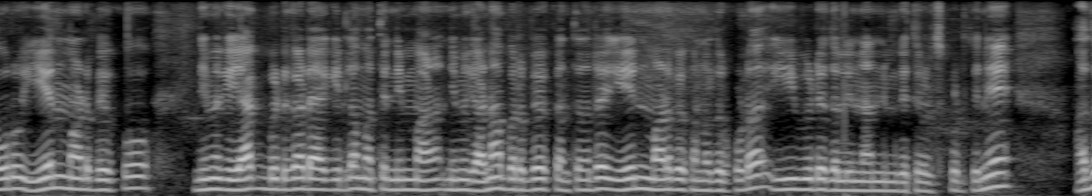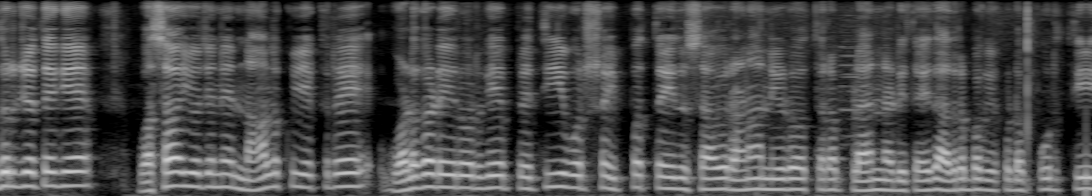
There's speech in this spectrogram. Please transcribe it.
ಅವರು ಏನು ಮಾಡಬೇಕು, ನಿಮಗೆ ಯಾಕೆ ಬಿಡುಗಡೆ ಆಗಿಲ್ಲ, ಮತ್ತು ನಿಮ್ಮ ನಿಮಗೆ ಹಣ ಬರಬೇಕಂತಂದರೆ ಏನು ಮಾಡಬೇಕು ಅನ್ನೋದು ಕೂಡ ಈ ವಿಡಿಯೋದಲ್ಲಿ ನಾನು ನಿಮಗೆ ತಿಳಿಸ್ಕೊಡ್ತೀನಿ. ಅದ್ರ ಜೊತೆಗೆ ಹೊಸ ಯೋಜನೆ ನಾಲ್ಕು ಎಕರೆ ಒಳಗಡೆ ಇರೋರಿಗೆ ಪ್ರತಿ ವರ್ಷ ಇಪ್ಪತ್ತೈದು ಸಾವಿರ ಹಣ ನೀಡೋ ಥರ ಪ್ಲ್ಯಾನ್ ನಡೀತಾ ಇದೆ. ಅದರ ಬಗ್ಗೆ ಕೂಡ ಪೂರ್ತಿ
